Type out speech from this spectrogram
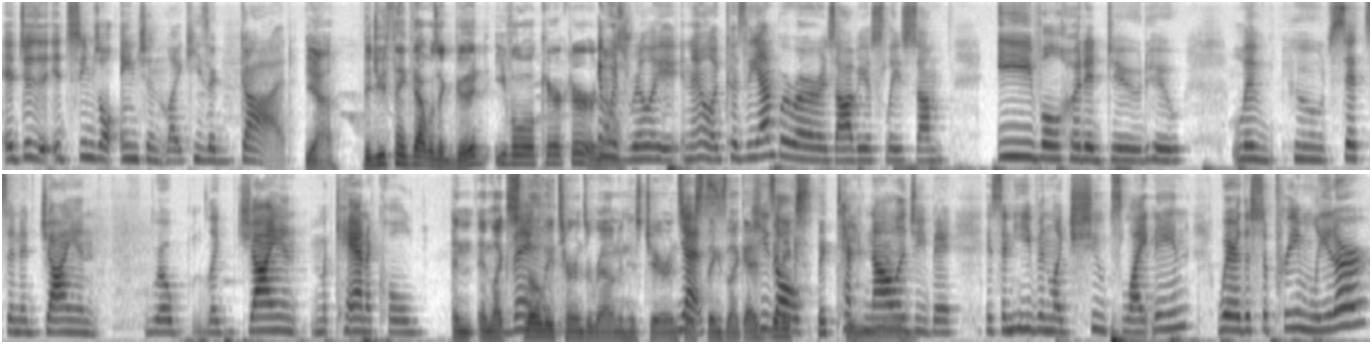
it just it seems all ancient, like he's a god. yeah. Did you think that was a good evil character or It no? was really you know like because the emperor is obviously some evil hooded dude who live who sits in a giant rope like giant mechanical and and like thing. slowly turns around in his chair and yes says things like I've he's been all expecting you." technology based and he even like shoots lightning where the supreme leader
